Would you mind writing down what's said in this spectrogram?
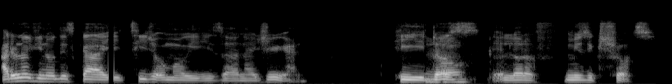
I don't know if you know this guy, TG Omori is a Nigerian. He No. does a lot of music shots.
